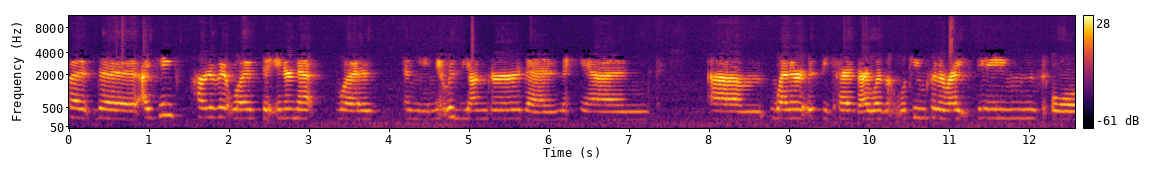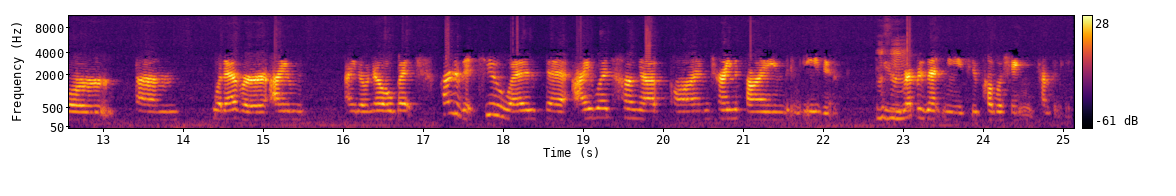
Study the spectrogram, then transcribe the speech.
but the I think part of it was the internet was. I mean, it was younger then, and um, whether it was because I wasn't looking for the right things or um, whatever, I'm I don't know. But part of it too was that I was hung up on trying to find an agent to Mhm. represent me to publishing companies,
